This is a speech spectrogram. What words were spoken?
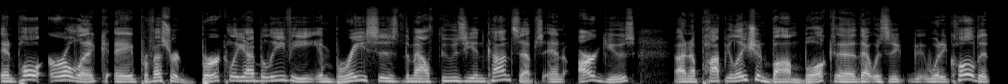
And Paul Ehrlich, a professor at Berkeley, I believe, he embraces the Malthusian concepts and argues in a population bomb book uh, that was uh, what he called it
